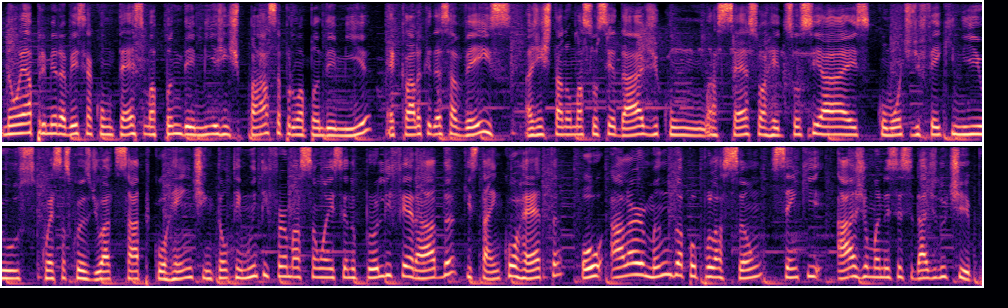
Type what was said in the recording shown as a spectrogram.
não é a primeira vez que acontece uma pandemia, a gente passa por uma pandemia. É claro que dessa vez a gente tá numa sociedade com acesso a redes sociais, com um monte de fake news, com essas coisas de WhatsApp corrente, então tem muita informação aí sendo proliferada que está incorreta ou alarmando a população sem que haja uma necessidade do tipo.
